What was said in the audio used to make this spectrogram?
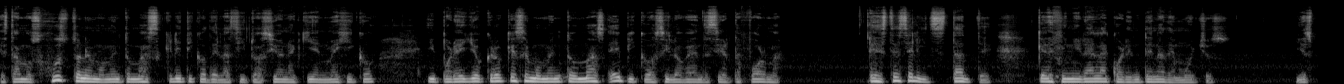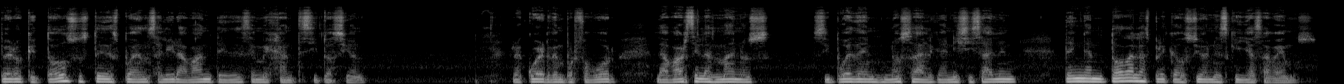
Estamos justo en el momento más crítico de la situación aquí en México y por ello creo que es el momento más épico si lo ven de cierta forma. Este es el instante que definirá la cuarentena de muchos y espero que todos ustedes puedan salir avante de semejante situación. Recuerden, por favor, lavarse las manos. Si pueden, no salgan y si salen, tengan todas las precauciones que ya sabemos.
